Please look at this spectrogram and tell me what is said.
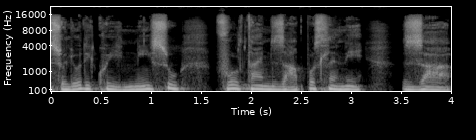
su ljudi koji nisu full time zaposleni za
